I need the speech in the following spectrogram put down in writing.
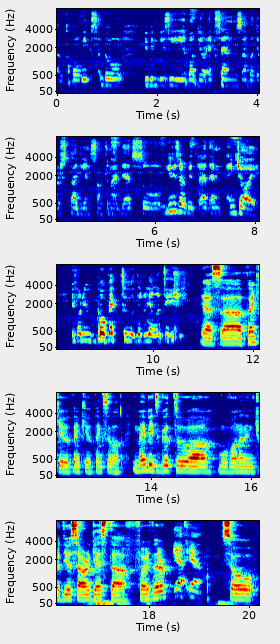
a couple of weeks ago you've been busy about your exams about your study and something like that. So you deserve it right? And enjoy before you go back to the reality Yes, uh, thank you, thank you, thanks a lot. Maybe it's good to uh, move on and introduce our guest uh, further. yeah yeah So,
